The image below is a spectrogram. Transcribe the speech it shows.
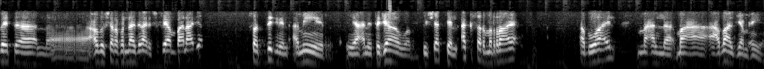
بيت آه، عضو شرف النادي الأهلي سفيان باناجه صدقني الأمير يعني تجاوب بشكل أكثر من رائع أبو وائل مع مع أعضاء الجمعية.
